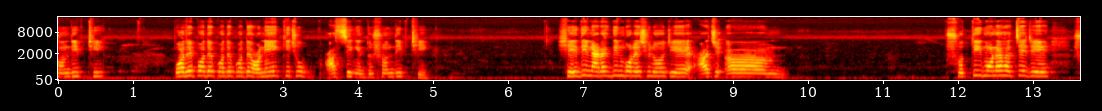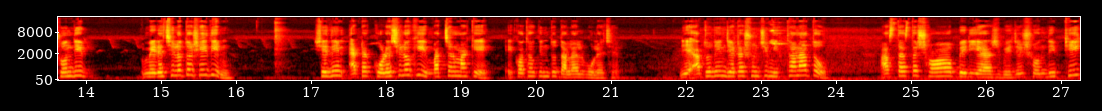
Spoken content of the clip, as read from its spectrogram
সন্দীপ ঠিক। পদে পদে পদে পদে অনেক কিছু আসছে কিন্তু সন্দীপ ঠিক। সেই দিন আরেক দিন বলেছিল যে আজ সত্যি মনে হচ্ছে যে সন্দীপ মেরেছিল তো সেই দিন সেদিন অ্যাটাক করেছিল কি বাচ্চার মাকে? এ কথাও কিন্তু দালাল বলেছে। যে এতদিন যেটা শুনছি মিথ্যা না তো? আস্তে আস্তে সব বেরিয়ে আসবে যে সন্দীপ ঠিক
